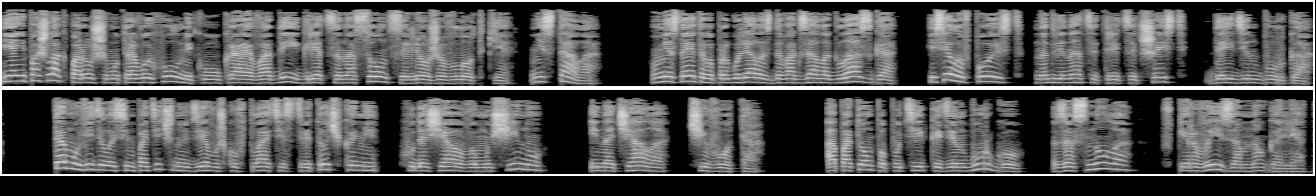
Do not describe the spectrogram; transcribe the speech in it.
Я не пошла к поросшему травой холмику у края воды и греться на солнце, лежа в лодке. Не стала. Вместо этого прогулялась до вокзала Глазго и села в поезд на 12.36 до Эдинбурга. Там увидела симпатичную девушку в платье с цветочками, худощавого мужчину и начало чего-то. А потом по пути к Эдинбургу заснула впервые за много лет.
